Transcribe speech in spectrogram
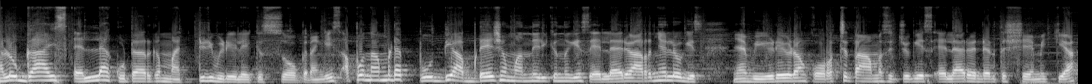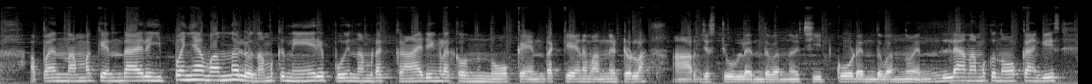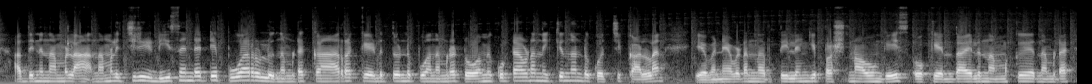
Hello guys എല്ലാ കൂട്ടുകാർക്കും മറ്റൊരു വീഡിയോയിലേക്ക് സ്വാഗതം ഗീസ് അപ്പോൾ നമ്മുടെ പുതിയ അപ്ഡേഷൻ വന്നിരിക്കുന്നു ഗീസ് എല്ലാവരും അറിഞ്ഞല്ലോ ഗീസ് ഞാൻ വീഡിയോ ഇടാൻ കുറച്ച് താമസിച്ചു ഗീസ് എല്ലാവരും എന്റെ അടുത്ത് ക്ഷമിക്കുക. അപ്പം നമുക്ക് എന്തായാലും ഇപ്പം ഞാൻ വന്നല്ലോ. നമുക്ക് നേരെ പോയി നമ്മുടെ കാര്യങ്ങളൊക്കെ ഒന്ന് നോക്കാം. എന്തൊക്കെയാണ് വന്നിട്ടുള്ള ആർ സ്റ്റൂളിൽ എന്ത് വന്നു ചീറ്റ് കോഡ് എന്ത് വന്നു എല്ലാം നമുക്ക് നോക്കാം ഗീസ് അതിന് നമ്മൾ നമ്മൾ ഇച്ചിരി ഡീസന്റായിട്ടേ പോകാറുള്ളൂ നമ്മുടെ കാറൊക്കെ എടുത്തുകൊണ്ട് പോകാം നമ്മുടെ ടോമിക്കുട്ട അവിടെ നിൽക്കുന്നുണ്ട്. കൊച്ചു കള്ളൻ. എവനെവിടെ നിർത്തിയില്ലെങ്കിൽ പ്രശ്നമാവും ഗേസ് ഓക്കെ എന്തായാലും നമുക്ക് നമ്മുടെ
